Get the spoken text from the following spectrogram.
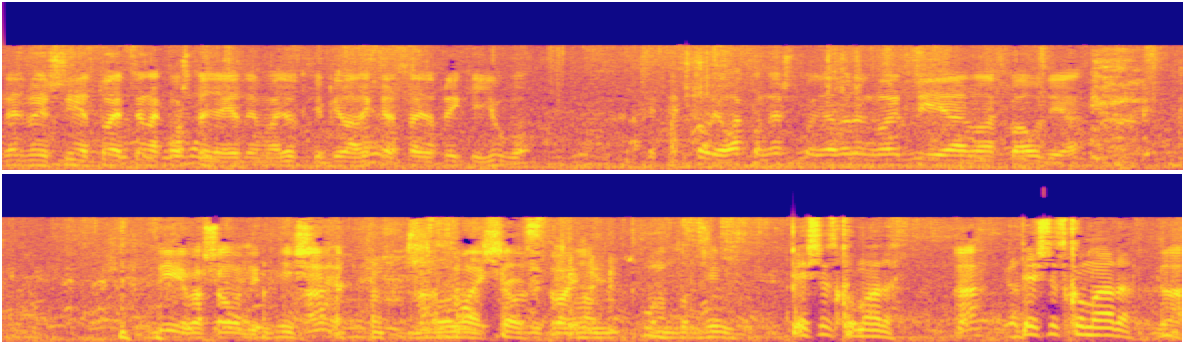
Bezmeničnije, to je cena koštanja jedne Maljutke, bila nekada sad prilike jugo. Se ispali ovako nešto, ja verujem da leti jedan onako Audi, a? Nije baš Audi. Više. A? Trojka, Audi trojka. 5-6 komada. A? 5-6 komada. Da.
